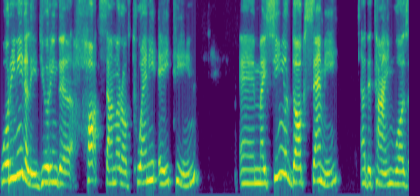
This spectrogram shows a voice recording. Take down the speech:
were in Italy during the hot summer of 2018. And my senior dog, Sammy, at the time was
